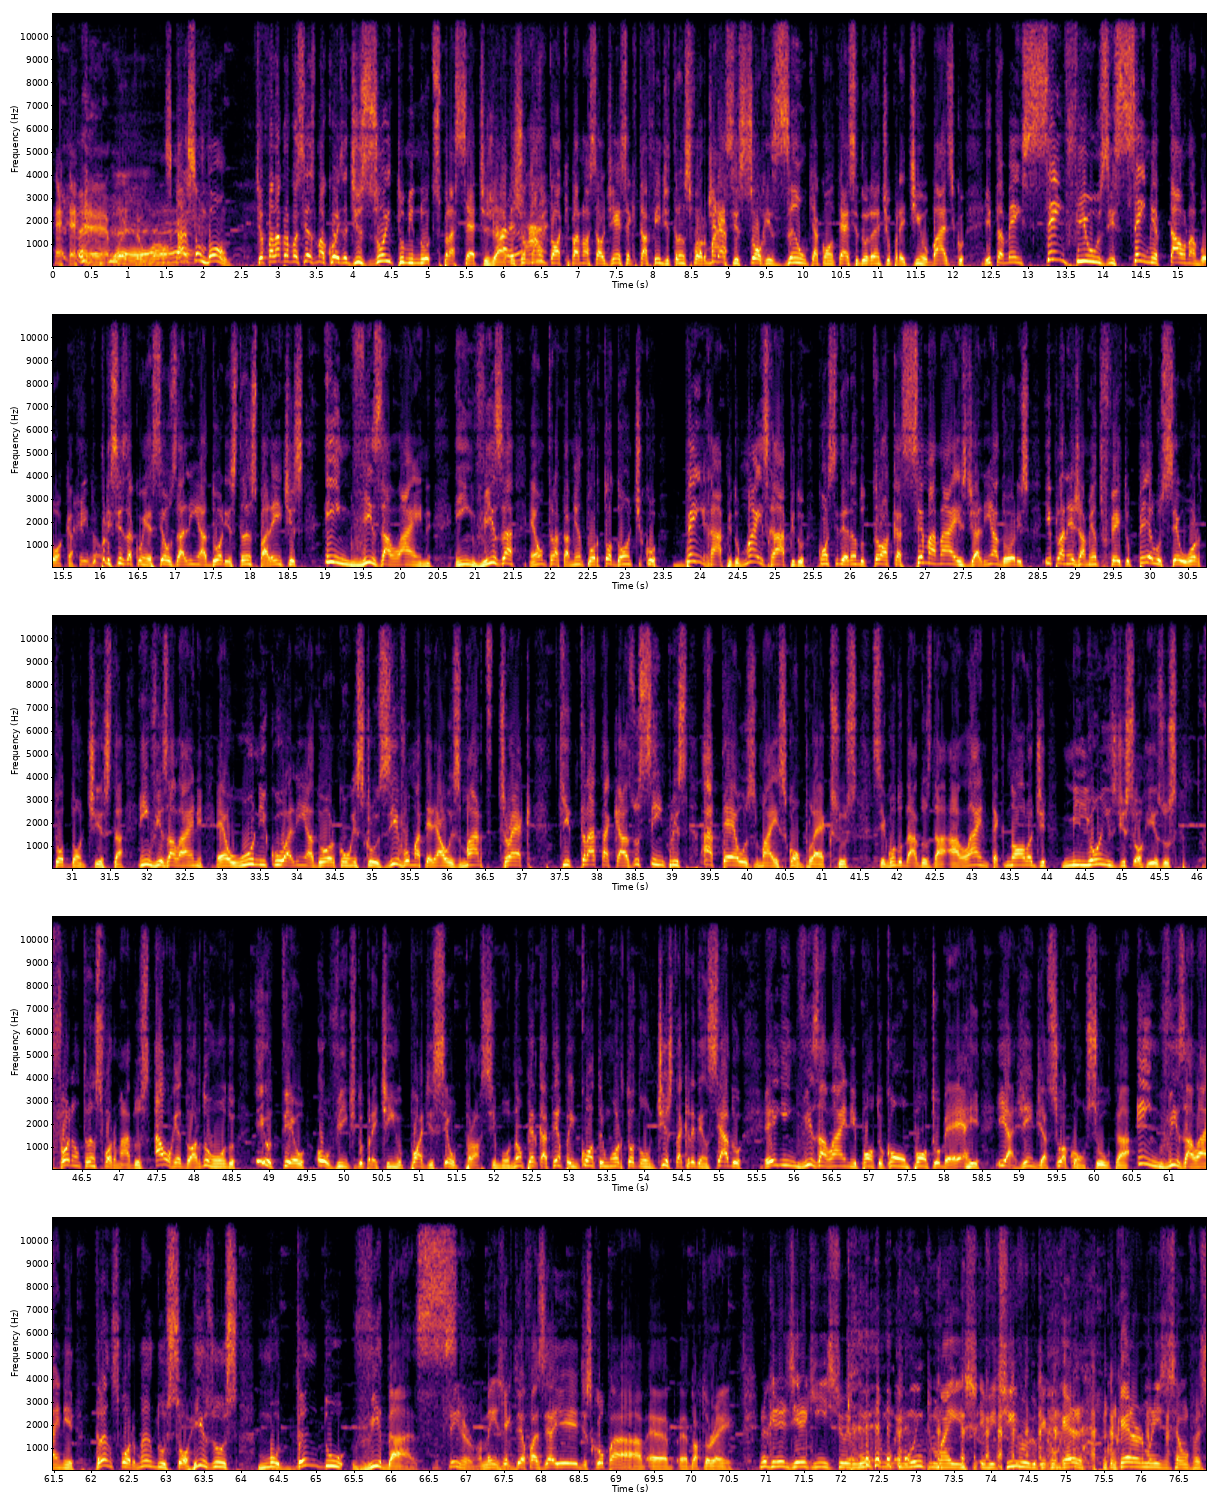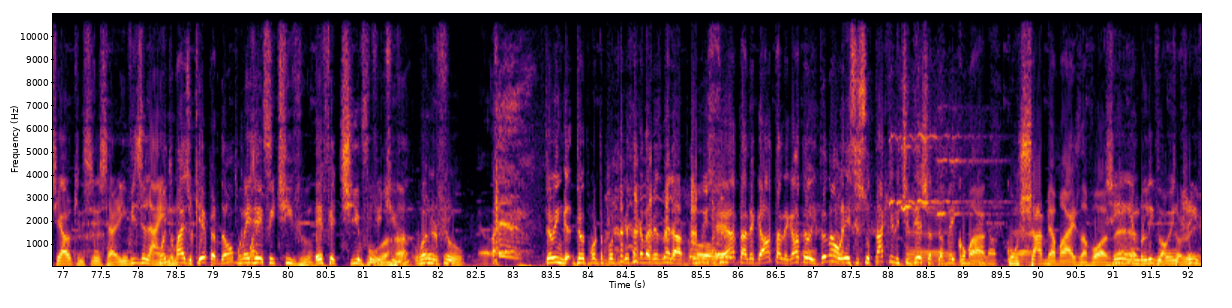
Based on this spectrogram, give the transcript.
É muito bom. Os caras são bons. Deixa eu falar pra vocês uma coisa, 18 minutos pra 7 já. Deixa eu dar um toque pra nossa audiência que tá afim de transformar esse sorrisão que acontece durante o Pretinho Básico e também sem fios e sem metal na boca. Tu precisa conhecer os alinhadores transparentes Invisalign. Invisa é um tratamento ortodôntico bem rápido, mais rápido, considerando trocas semanais de alinhadores e planejamento feito pelo seu ortodontista. Invisalign é o único alinhador com exclusivo material Smart Track que trata casos simples até os mais complexos. Segundo dados da Align Technology, milhões de sorrisos foram transformados ao redor do mundo e o teu ouvinte do Pretinho pode ser o próximo. Não perca tempo, encontre um ortodontista credenciado em invisalign.com.br e agende a sua consulta. Invisalign, transformando sorrisos, mudando vidas. Incrível, O que, que tu ia fazer aí? Desculpa, é, é, Dr. Ray. Não queria dizer que isso é muito, é muito mais efetivo do que qualquer, qualquer harmonização facial que seja necessária. Invisalign. Muito mais o quê, perdão? Muito, mais, efetivo. Efetivo. Efetivo. aham. Wonderful. Teu, ing- teu portu- português tá cada vez melhor. Ô, É, tá legal, tá legal. Então, não, esse sotaque ele te deixa também com, uma, com um charme a mais na voz, Sim, né? unbelievable, Dr. Ray?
